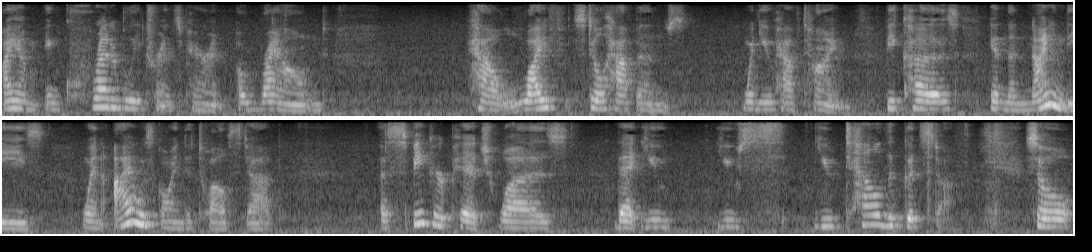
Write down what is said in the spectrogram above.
I am incredibly transparent around how life still happens when you have time. Because in the 90s, when I was going to 12 step, a speaker pitch was that you you you tell the good stuff. So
